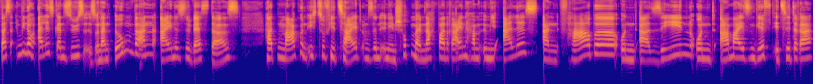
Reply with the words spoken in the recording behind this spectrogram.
was irgendwie noch alles ganz süß ist. Und dann irgendwann eines Silvesters hatten Marc und ich zu viel Zeit und sind in den Schuppen beim Nachbarn rein, haben irgendwie alles an Farbe und Arsen und Ameisengift etc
